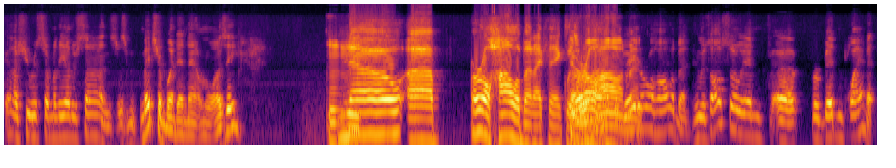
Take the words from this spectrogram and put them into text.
Gosh, who were some of the other sons? Was Mitchum went in that one, was he? Mm-mm. No, uh, Earl Holliman, I think, was Earl the Holliman. Great Earl Holliman, who was also in uh, Forbidden Planet,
